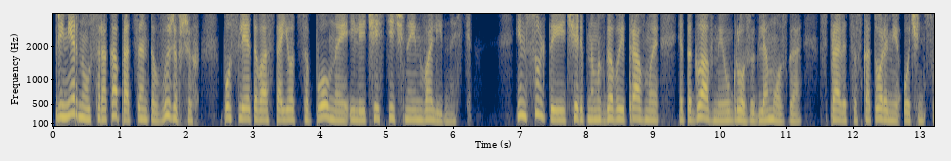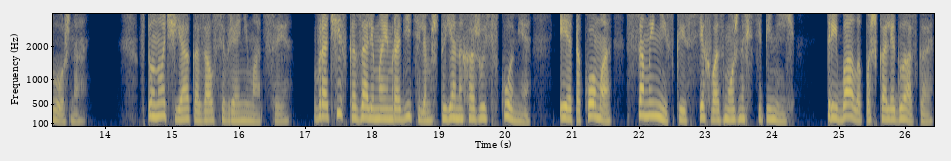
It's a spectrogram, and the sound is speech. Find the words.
Примерно у 40% выживших после этого остается полная или частичная инвалидность. Инсульты и черепно-мозговые травмы — это главные угрозы для мозга, справиться с которыми очень сложно. В ту ночь я оказался в реанимации. Врачи сказали моим родителям, что я нахожусь в коме, и эта кома самой низкой из всех возможных степеней. Три балла по шкале Глазго.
